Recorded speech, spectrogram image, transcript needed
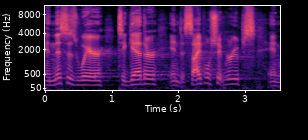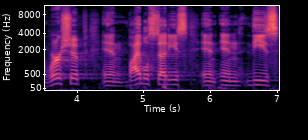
And this is where, together in discipleship groups, in worship, in Bible studies, in, in these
